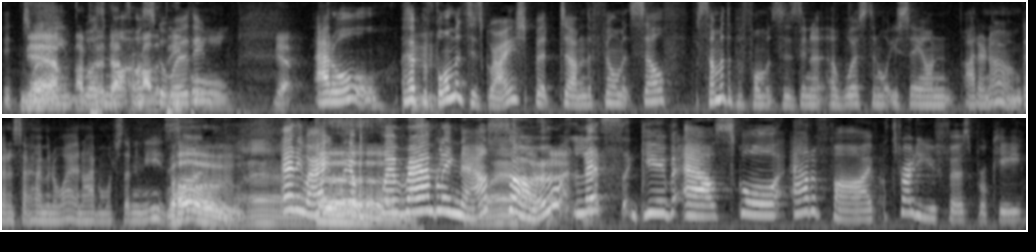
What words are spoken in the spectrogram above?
It Yeah, me I've was heard not that from Oscar-worthy people. Yeah. at all. Her Hmm. performance is great, but um, the film itself, some of the performances in it are worse than what you see on. I don't know. I'm going to say Home and Away, and I haven't watched that in years. So. Oh, Anyway, we're, we're rambling now, Wow. so Okay, let's give our score out of five. I'll throw to you first, Brookie.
